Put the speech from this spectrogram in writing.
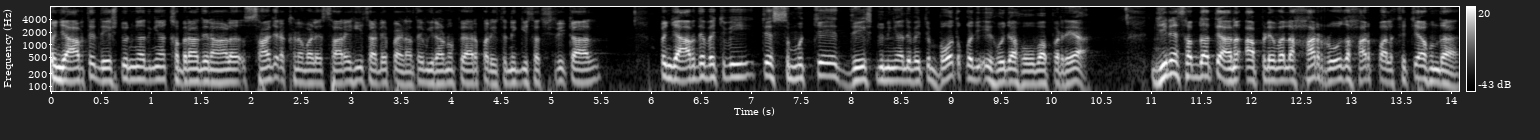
ਪੰਜਾਬ ਤੇ ਦੇਸ਼ ਦੁਨੀਆ ਦੀਆਂ ਖਬਰਾਂ ਦੇ ਨਾਲ ਸਾਂਝ ਰੱਖਣ ਵਾਲੇ ਸਾਰੇ ਹੀ ਸਾਡੇ ਭੈਣਾਂ ਤੇ ਵੀਰਾਂ ਨੂੰ ਪਿਆਰ ਭਰੀ ਤਨਿੱਗੀ ਸਤਿ ਸ਼੍ਰੀ ਅਕਾਲ। ਪੰਜਾਬ ਦੇ ਵਿੱਚ ਵੀ ਤੇ ਸਮੁੱਚੇ ਦੇਸ਼ ਦੁਨੀਆ ਦੇ ਵਿੱਚ ਬਹੁਤ ਕੁਝ ਇਹੋ ਜਿਹਾ ਹੋ ਵਾਪਰ ਰਿਹਾ ਜਿਨੇ ਸਭ ਦਾ ਧਿਆਨ ਆਪਣੇ ਵੱਲ ਹਰ ਰੋਜ਼ ਹਰ ਪਲ ਖਿੱਚਿਆ ਹੁੰਦਾ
